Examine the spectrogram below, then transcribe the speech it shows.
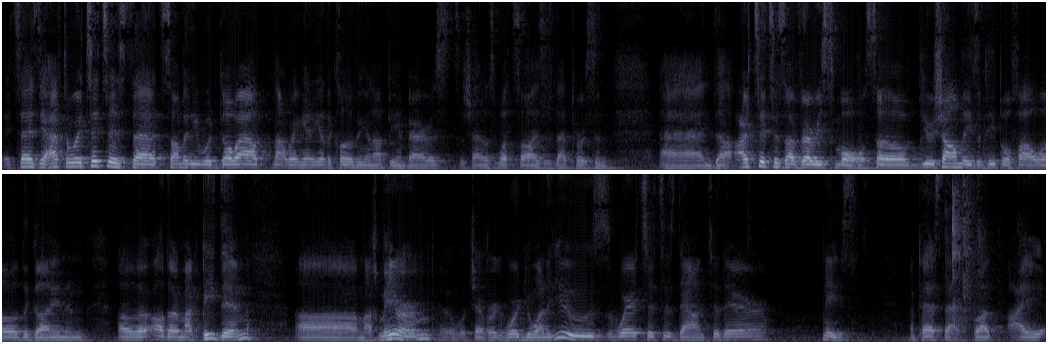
It says you have to wear tzitzis that somebody would go out not wearing any other clothing and not be embarrassed. The shadows, what size is that person? And uh, our tzitzis are very small. So Yerushalmis and people follow the Gaon and other, other makpidim, uh, machmirim, uh, whichever word you want to use, wear tzitzis down to their knees and past that. But I,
